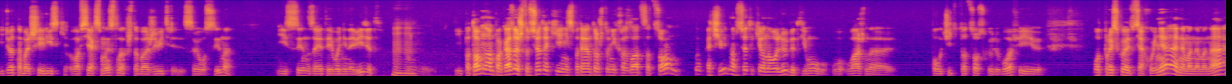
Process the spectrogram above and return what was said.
идет на большие риски во всех смыслах, чтобы оживить своего сына. И сын за это его ненавидит. Угу. И потом нам показывают, что все-таки, несмотря на то, что у них разлад с отцом, ну, очевидно, все-таки он его любит, ему важно получить эту отцовскую любовь и вот происходит вся хуйня, на на на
